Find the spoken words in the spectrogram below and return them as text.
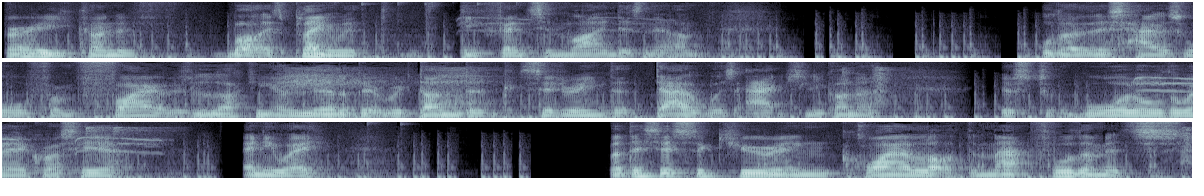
very kind of well, it's playing with defense in mind, isn't it? Um, although this house wall from fire is looking a little bit redundant, considering that DauT was actually gonna just wall all the way across here anyway. But this is securing quite a lot of the map for them. It's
